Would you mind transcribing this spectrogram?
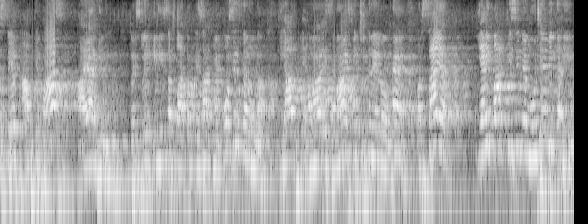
स्टेप आपके पास आया ही नहीं। तो इसलिए इन्हीं सब बातों के साथ मैं कोशिश करूँगा कि आपके, हमारे समाज के जितने लोग हैं, और शायद यही बात किसी ने मुझे भी कही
